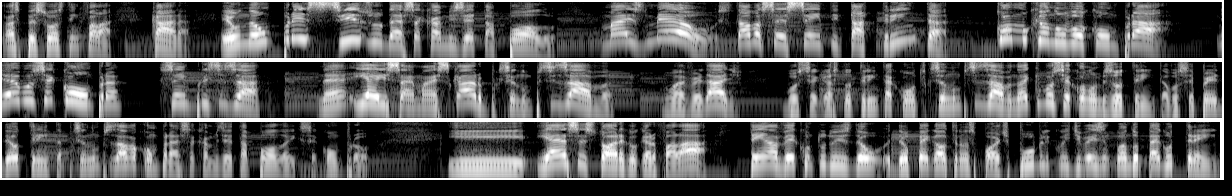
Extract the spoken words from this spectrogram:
As pessoas têm que falar, cara, eu não preciso dessa camiseta polo, mas meu, estava 60 e tá 30, como que eu não vou comprar? E aí você compra, sem precisar, né? E aí sai mais caro porque você não precisava, não é verdade? Você gastou 30 contos que você não precisava. Não é que você economizou 30, você perdeu 30, porque você não precisava comprar essa camiseta polo aí que você comprou. E, e essa história que eu quero falar tem a ver com tudo isso de eu, de eu pegar o transporte público e de vez em quando eu pego o trem.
